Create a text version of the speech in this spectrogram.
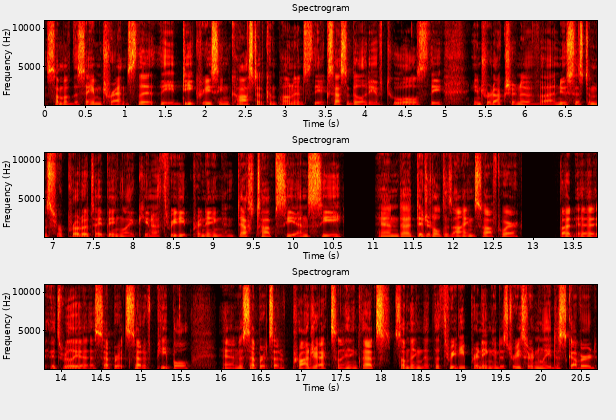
some of the same trends: the the decreasing cost of components, the accessibility of tools, the introduction of uh, new systems for prototyping, like you know 3D printing and desktop CNC and uh, digital design software. But uh, it's really a, a separate set of people and a separate set of projects, and I think that's something that the 3D printing industry certainly discovered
